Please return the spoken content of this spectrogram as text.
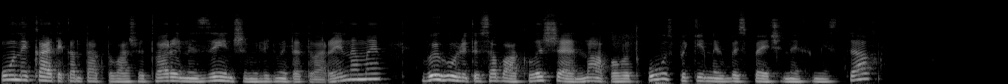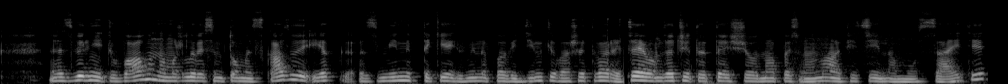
уникайте контакту вашої тварини з іншими людьми та тваринами, вигулюйте собак лише на поводку у спокійних безпечних місцях. Е, Зверніть увагу на можливі симптоми сказу, як зміни, такі як зміни поведінки вашої тварини. Це я вам зачитую те, що написано на офіційному сайті.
